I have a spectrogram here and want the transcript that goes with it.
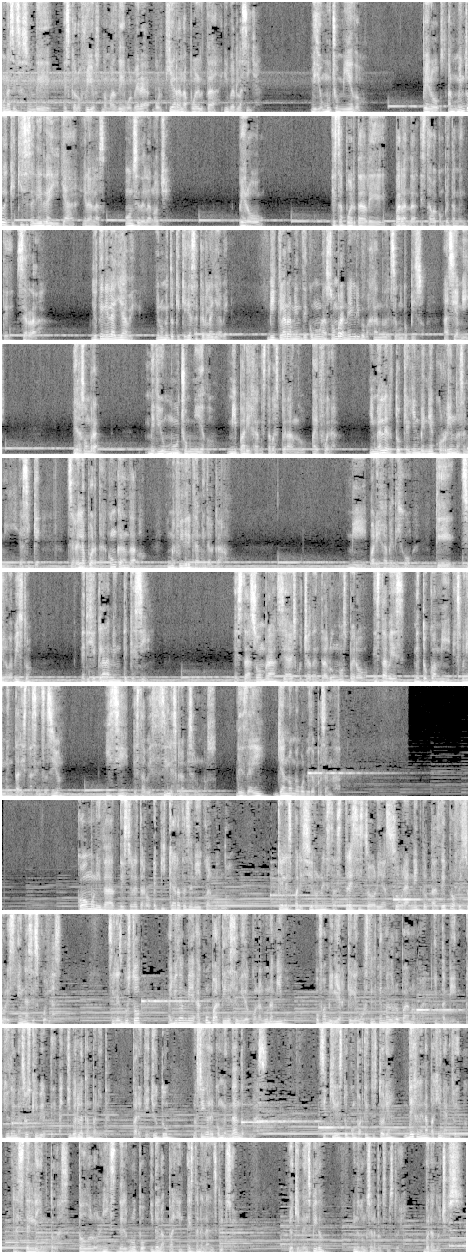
una sensación de escalofríos, nomás de volver a voltear a la puerta y ver la silla. Me dio mucho miedo Pero al momento de que quise salir de ahí ya eran las 11 de la noche. Pero esta puerta de barandal estaba completamente cerrada. Yo tenía la llave y el momento que quería sacar la llave, vi claramente como una sombra negra iba bajando del segundo piso hacia mí. Esa sombra me dio mucho miedo. Mi pareja me estaba esperando ahí fuera y me alertó que alguien venía corriendo hacia mí, así que cerré la puerta con candado y me fui directamente al carro. Mi pareja me dijo que si lo había visto, le dije claramente que sí. Esta sombra se ha escuchado entre alumnos, pero esta vez me tocó a mí experimentar esta sensación. Y sí, esta vez sí les creo a mis alumnos. Desde ahí ya no me ha volvido a pasar nada. Comunidad de historia de terror épica desde México al mundo. ¿Qué les parecieron estas tres historias sobre anécdotas de profesores en las escuelas? Si les gustó, ayúdame a compartir este video con algún amigo o familiar que le guste el tema de lo paranormal y también ayúdame a suscribirte, activar la campanita para que YouTube nos siga recomendando más. Si quieres tú compartir tu historia, déjala en la página de Facebook, las estaré leyendo todas. Todos los links del grupo y de la página están en la descripción. Yo aquí me despido y nos vemos en la próxima historia. Buenas noches.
